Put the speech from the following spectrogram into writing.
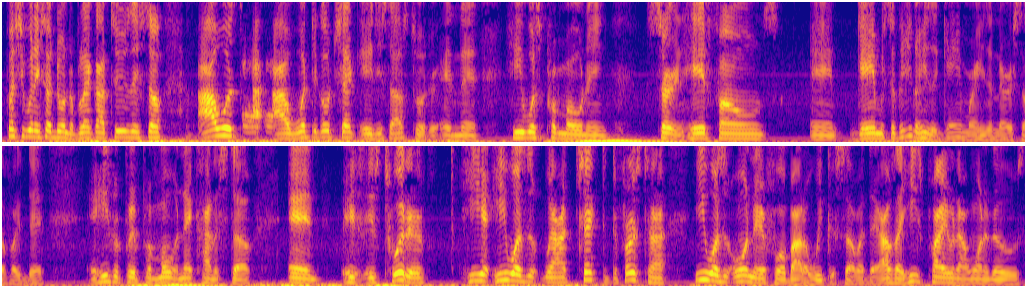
especially when they start doing the Blackout Tuesday. So I was, I, mm-hmm. I went to go check AJ Styles' Twitter, and then he was promoting certain headphones and gaming stuff because you know he's a gamer, he's a nerd, stuff like that, and he's been promoting that kind of stuff. And his, his Twitter, he he wasn't when I checked it the first time, he wasn't on there for about a week or something like that. I was like, he's probably not one of those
